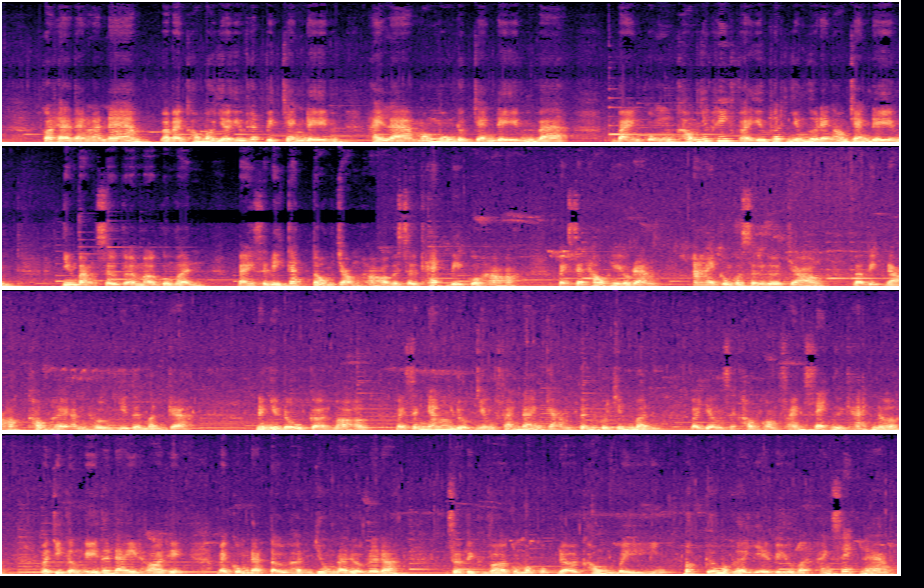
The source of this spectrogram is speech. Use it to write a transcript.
Có thể bạn là nam và bạn không bao giờ yêu thích việc trang điểm hay là mong muốn được trang điểm và bạn cũng không nhất thiết phải yêu thích những người đàn ông trang điểm. Nhưng bằng sự cởi mở của mình, bạn sẽ biết cách tôn trọng họ với sự khác biệt của họ. Bạn sẽ thấu hiểu rằng ai cũng có sự lựa chọn và việc đó không hề ảnh hưởng gì tới mình cả. Nếu như đủ cởi mở, bạn sẽ ngăn được những phán đoán cảm tính của chính mình và dần sẽ không còn phán xét người khác nữa. Và chỉ cần nghĩ tới đây thôi thì bạn cũng đã tự hình dung ra được rồi đó sự tuyệt vời của một cuộc đời không bị bất cứ một lời dè biểu và phán xét nào.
